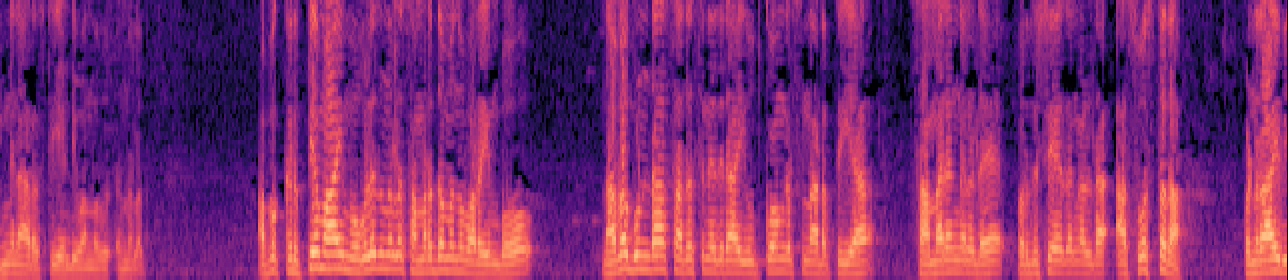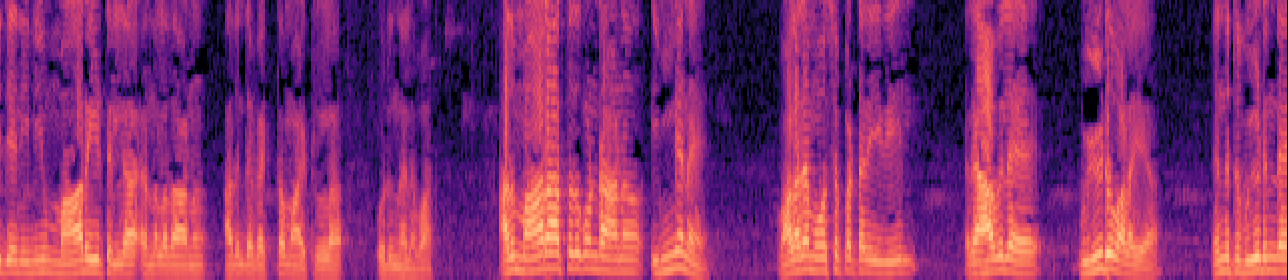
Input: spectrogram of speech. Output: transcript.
ഇങ്ങനെ അറസ്റ്റ് ചെയ്യേണ്ടി വന്നത് എന്നുള്ളത്. അപ്പൊ കൃത്യമായി മുകളിൽ നിന്നുള്ള സമ്മർദ്ദം എന്ന് പറയുമ്പോൾ നവഗുണ്ട സദസ്സിനെതിരായി യൂത്ത് കോൺഗ്രസ് നടത്തിയ സമരങ്ങളുടെ പ്രതിഷേധങ്ങളുടെ അസ്വസ്ഥത പിണറായി വിജയൻ ഇനിയും മാറിയിട്ടില്ല എന്നുള്ളതാണ് അതിന്റെ വ്യക്തമായിട്ടുള്ള ഒരു നിലപാട്. അത് മാറാത്തത് കൊണ്ടാണ് ഇങ്ങനെ വളരെ മോശപ്പെട്ട രീതിയിൽ രാവിലെ വീട് വളയുക എന്നിട്ട് വീടിന്റെ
